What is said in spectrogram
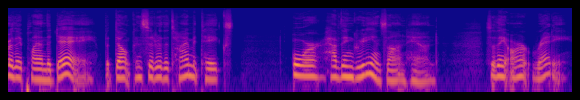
Or they plan the day, but don't consider the time it takes or have the ingredients on hand. So they aren't ready.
